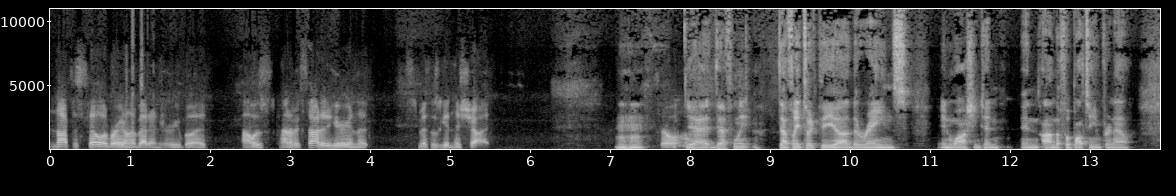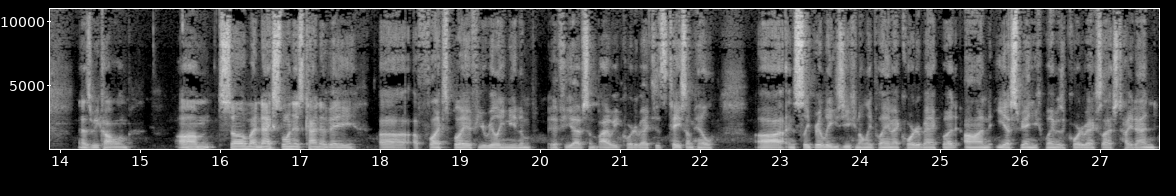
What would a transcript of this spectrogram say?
not to celebrate on a bad injury, but I was kind of excited hearing that Smith was getting his shot. Mm-hmm. So yeah, it definitely definitely took the uh, the reins in Washington and on the football team for now, as we call them. Um, so my next one is kind of a uh, a flex play if you really need them. If you have some bye week quarterbacks, it's Taysom Hill. Uh, in sleeper leagues, you can only play him at quarterback, but on ESPN, you can play him as a quarterback slash tight end.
